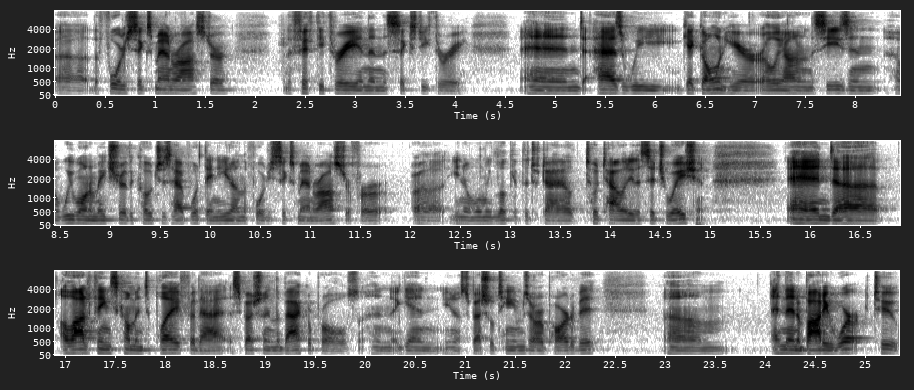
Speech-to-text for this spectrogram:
uh, the 46 man roster, the 53, and then the 63. And as we get going here early on in the season, uh, we want to make sure the coaches have what they need on the 46 man roster for, uh, you know, when we look at the total- totality of the situation. And uh, a lot of things come into play for that, especially in the backup roles. And again, you know, special teams are a part of it. Um, and then a body of work, too.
